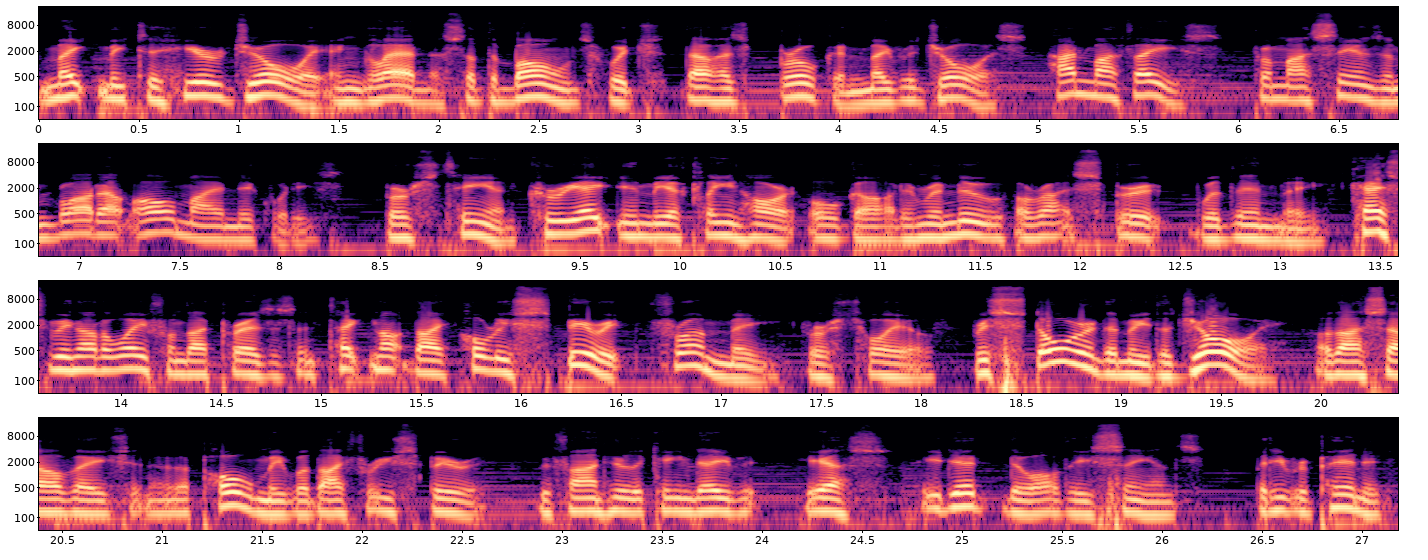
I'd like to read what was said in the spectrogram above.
Make me to hear joy and gladness, that the bones which thou hast broken may rejoice. Hide my face from my sins, and blot out all my iniquities. Verse 10 Create in me a clean heart, O God, and renew a right spirit within me. Cast me not away from thy presence, and take not thy Holy Spirit from me. Verse 12 Restore unto me the joy of thy salvation, and uphold me with thy free spirit. We find here that King David, yes, he did do all these sins, but he repented.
